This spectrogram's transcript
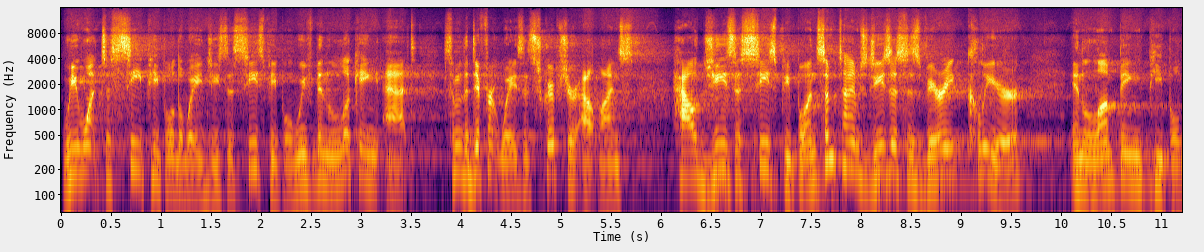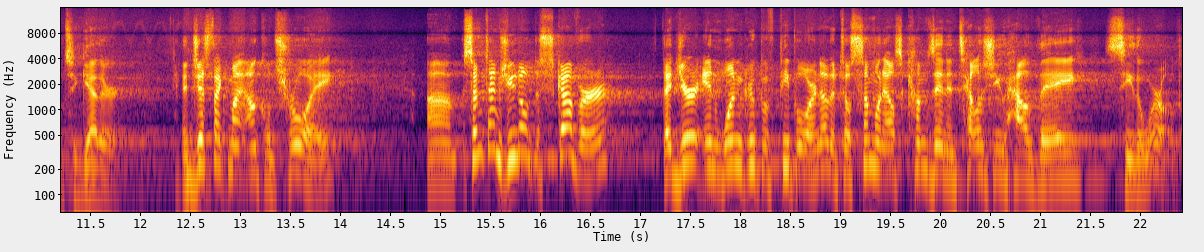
we want to see people the way Jesus sees people. We've been looking at some of the different ways that Scripture outlines how Jesus sees people. And sometimes Jesus is very clear in lumping people together. And just like my Uncle Troy, um, sometimes you don't discover that you're in one group of people or another till someone else comes in and tells you how they see the world.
